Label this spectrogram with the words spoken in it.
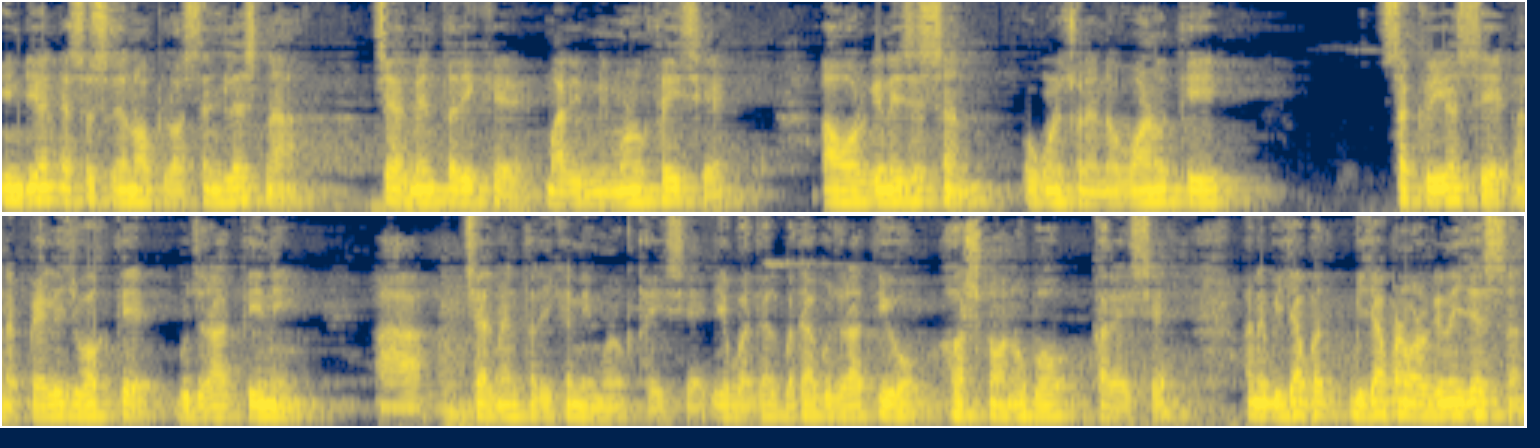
ઇન્ડિયન એસોસિએશન ઓફ લોસ એન્જલેસના ચેરમેન તરીકે મારી નિમણૂક થઈ છે. આ ઓર્ગેનાઇઝેશન ઓગણીસો ને નવ્વાણુંથી સક્રિય છે અને પહેલી જ વખતે ગુજરાતીની આ ચેરમેન તરીકે નિમણૂક થઈ છે. એ બદલ બધા ગુજરાતીઓ હર્ષનો અનુભવ કરે છે. અને બીજા બીજા પણ ઓર્ગેનાઇઝેશન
